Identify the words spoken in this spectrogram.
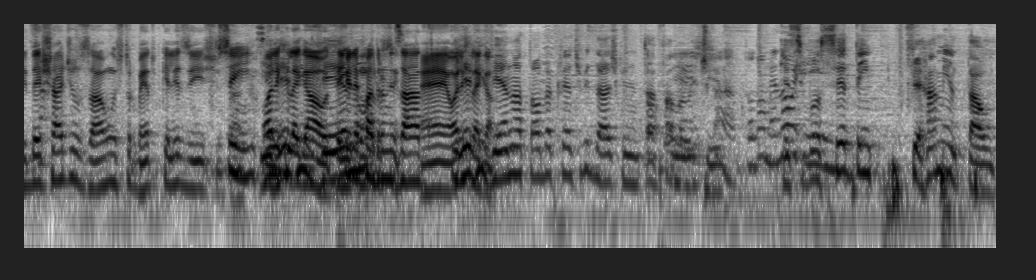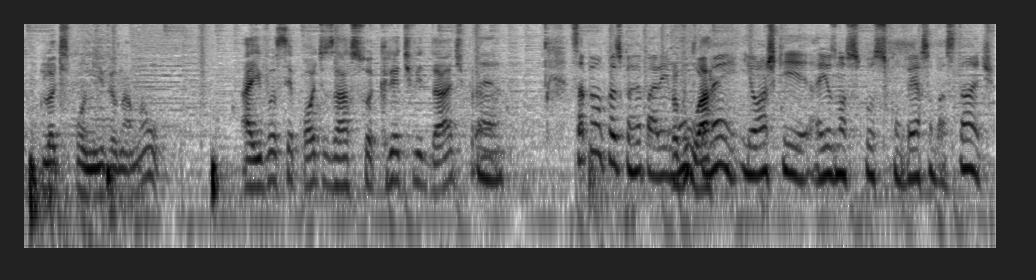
E deixar de usar um instrumento porque ele existe. Sim, sabe? sim. Olha que legal. tem ele é padronizado. É, e olha que legal. revivendo a tal da criatividade que a gente está falando aqui. Ah, totalmente. Porque se você tem ferramental disponível na mão, aí você pode usar a sua criatividade para. É. Sabe uma coisa que eu reparei Pra muito voar. também, e eu acho que aí os nossos cursos conversam bastante.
